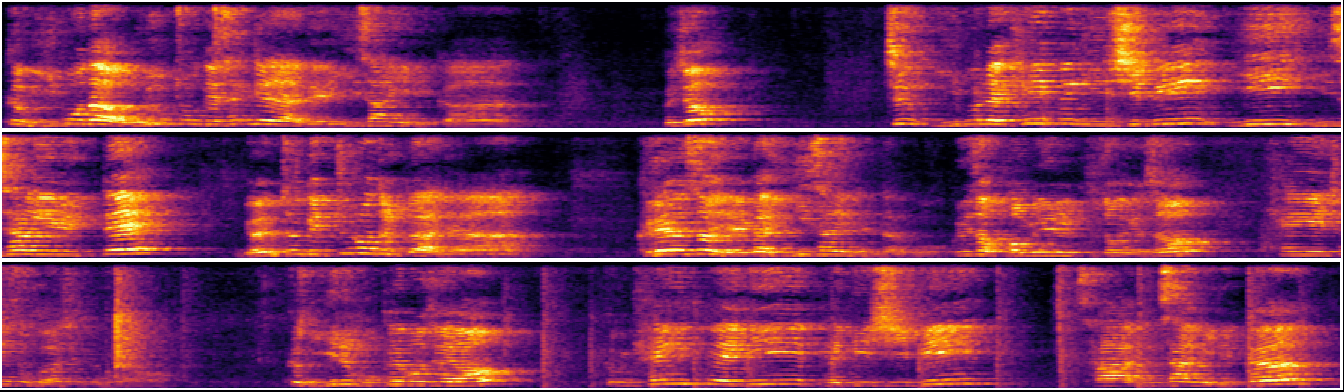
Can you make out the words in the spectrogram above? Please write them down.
그럼 이보다 오른쪽에 생겨야 돼. 이상이니까. 그죠? 즉 2분의 k 빼기 20이 2 이상일 때 면적이 줄어들 거 아니야. 그래서 얘가 2 이상이 된다고. 그래서 범위를 구성해서 k의 최소 구하시는 거. 그럼 2를 곱해보세요. 그럼 K 빼기 120이 4 이상이니까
